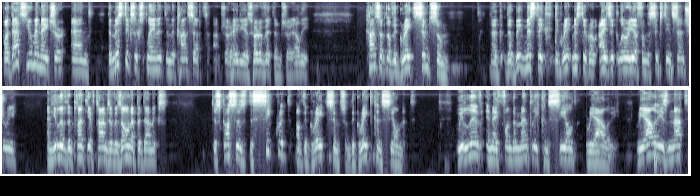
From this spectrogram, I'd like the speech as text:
But that's human nature, and the mystics explain it in the concept. I'm sure Hedy has heard of it. I'm sure Ellie. Concept of the great Tzimtzum, the, the big mystic, the great mystic of Isaac Luria from the 16th century, and he lived in plenty of times of his own epidemics, discusses the secret of the great Tzimtzum, the great concealment. We live in a fundamentally concealed reality. Reality is not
